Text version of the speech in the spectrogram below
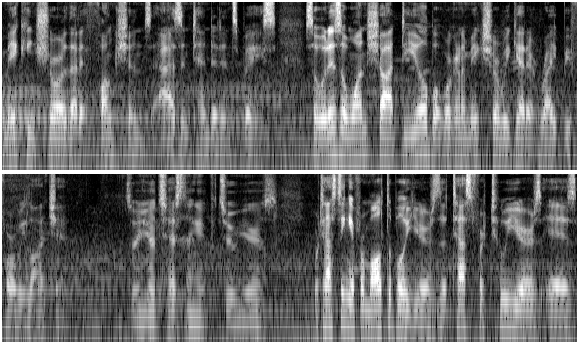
making sure that it functions as intended in space. So it is a one-shot deal, but we're going to make sure we get it right before we launch it. So you're testing it for 2 years. We're testing it for multiple years. The test for two years is,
